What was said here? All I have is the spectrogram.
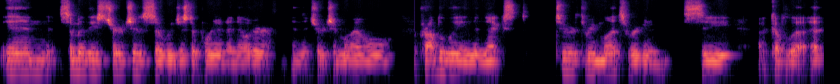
in some of these churches. So we just appointed an elder in the church in my home. Probably in the next two or three months, we're going to see a couple of uh,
